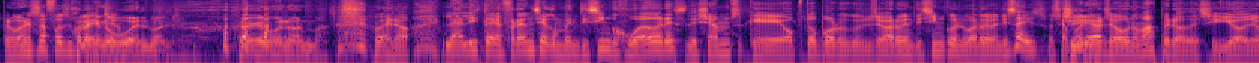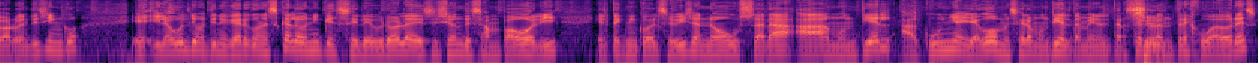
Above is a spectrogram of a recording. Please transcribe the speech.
Pero bueno, esa fue su Ojalá que no vuelvan. Ojalá que no vuelvan más. Bueno, la lista de Francia con 25 jugadores de Shams que optó por llevar 25 en lugar de 26. O sea, Sí. podría haber llevado uno más, pero decidió llevar 25. Eh, y la última tiene que ver con Scaloni, que celebró la decisión de Sampaoli. El técnico del Sevilla no usará a Montiel, a Acuña y a Gómez. Era Montiel también el tercero. Sí. Eran tres jugadores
